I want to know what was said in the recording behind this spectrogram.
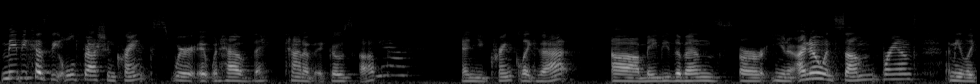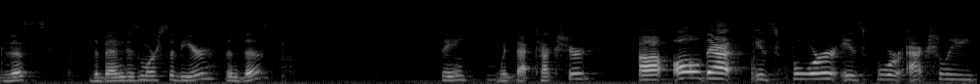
Maybe because the old fashioned cranks where it would have the kind of it goes up Yeah. and you crank like that. Uh, maybe the bends are, you know, I know in some brands, I mean, like this, the bend is more severe than this. See, with that texture. Uh, all that is for is for actually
